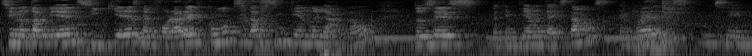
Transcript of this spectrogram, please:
sino también si quieres mejorar el cómo te estás sintiendo ya, ¿no? Entonces, definitivamente ahí estamos, en redes. Sí.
